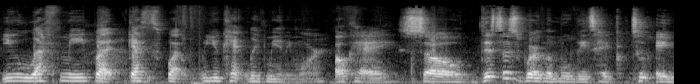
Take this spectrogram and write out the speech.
You left me, but guess what? You can't leave me anymore. Okay, so this is where the movie take took a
